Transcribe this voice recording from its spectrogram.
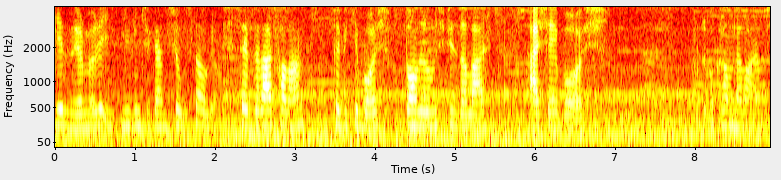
geziniyorum. Öyle il- ilgimi çeken bir şey olursa alıyorum. Sebzeler falan tabii ki boş. Dondurulmuş pizzalar. Her şey boş. Burada bakalım ne varmış.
